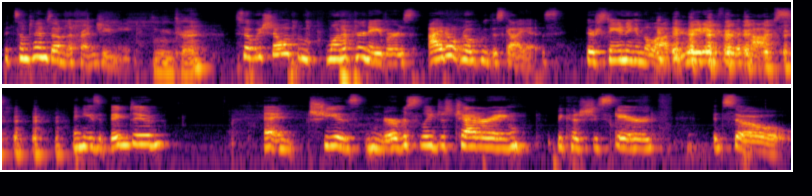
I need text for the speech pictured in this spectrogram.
but sometimes I'm the friend you need. Okay. So we show up, one of her neighbors, I don't know who this guy is. They're standing in the lobby waiting for the cops. And he's a big dude. And she is nervously just chattering because she's scared. And so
